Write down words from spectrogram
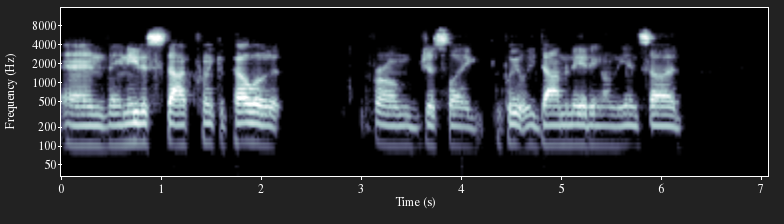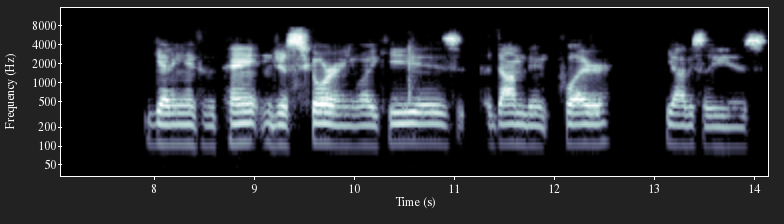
And they need to stop Clint Capela from just like completely dominating on the inside, getting into the paint and just scoring. Like he is a dominant player. He obviously is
